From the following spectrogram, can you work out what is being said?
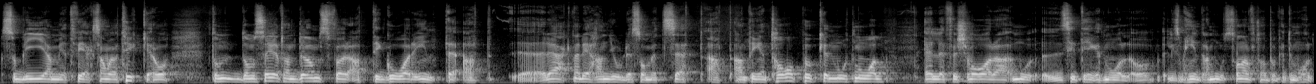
Så blir jag mer tveksam vad jag tycker. Och de, de säger att han döms för att det går inte att eh, räkna det han gjorde som ett sätt att antingen ta pucken mot mål eller försvara mo- sitt eget mål och liksom hindra motståndaren från att ta pucken till mål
